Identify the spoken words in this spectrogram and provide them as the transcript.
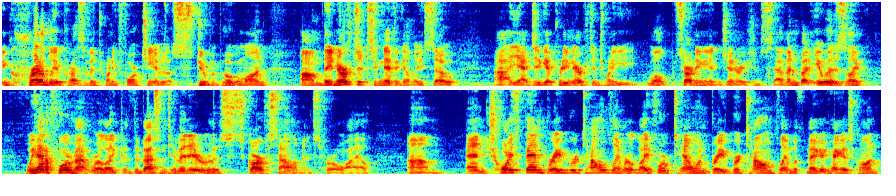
incredibly oppressive in 2014. It was a stupid Pokemon. Um, they nerfed it significantly, so uh, yeah, it did get pretty nerfed in 20. Well, starting in Generation Seven, but it was like we had a format where like the best Intimidator was Scarf Salamence for a while. Um, and Choice Band Brave Bird Talonflame or Life Orb Tailwind Brave Bird Talonflame with Mega Kangaskhan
